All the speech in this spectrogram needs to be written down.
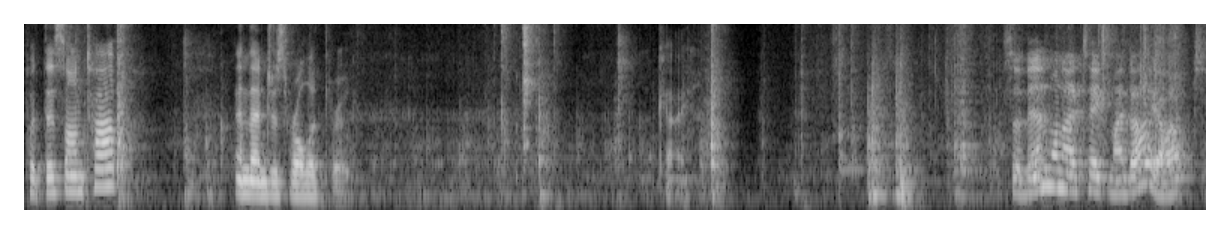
Put this on top and then just roll it through. Okay. So then when I take my die out,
